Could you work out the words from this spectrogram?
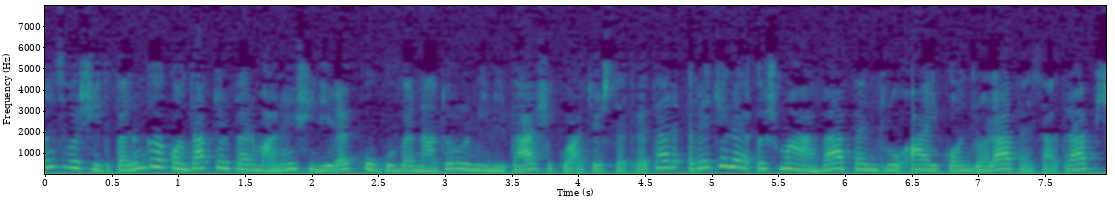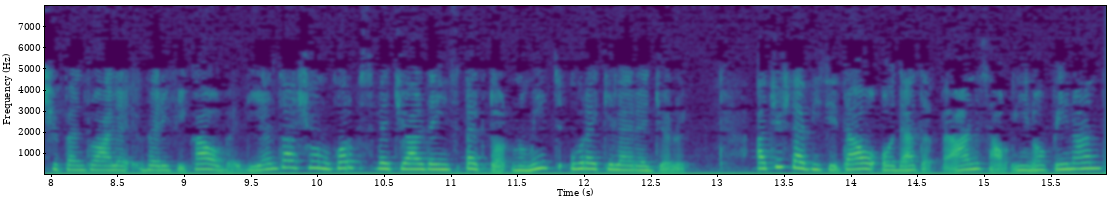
În sfârșit, pe lângă contactul permanent și direct cu guvernatorul militar și cu acești secretari, regele își mai avea pentru a-i controla pe satrapi și pentru a le verifica obediența și un corp special de inspector, numiți urechile regelui. Aceștia vizitau o dată pe an sau inopinant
